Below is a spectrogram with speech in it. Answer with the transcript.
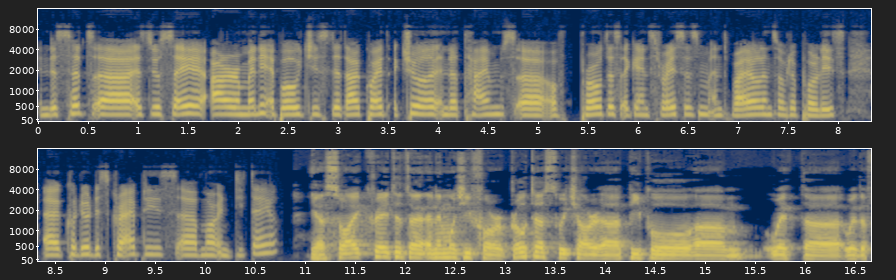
In this set, uh, as you say, are many emojis that are quite actual in the times uh, of protest against racism and violence of the police. Uh, could you describe these uh, more in detail? Yeah, so I created uh, an emoji for protest, which are uh, people um, with with a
